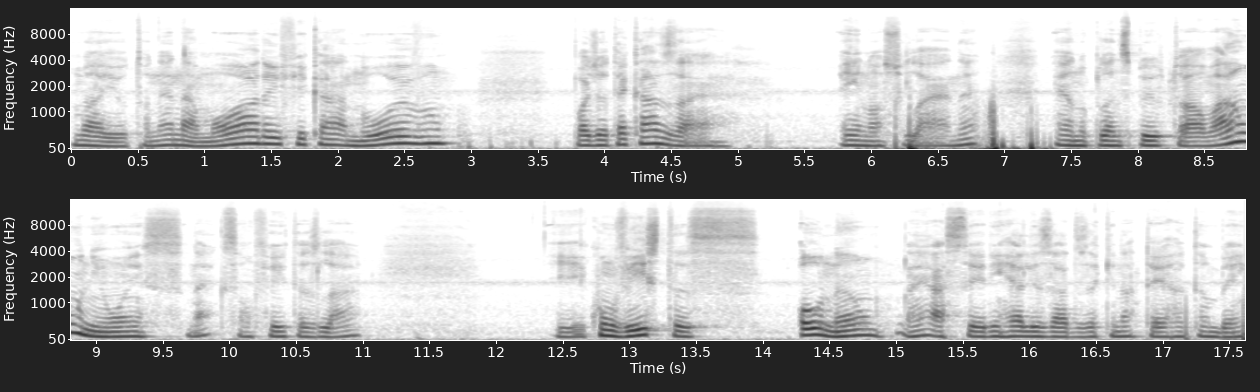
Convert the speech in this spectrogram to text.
Mailton, né? Namora e fica noivo, pode até casar em nosso lar, né? É, no plano espiritual. Há uniões, né? Que são feitas lá e com vistas ou não, né? A serem realizadas aqui na Terra também,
